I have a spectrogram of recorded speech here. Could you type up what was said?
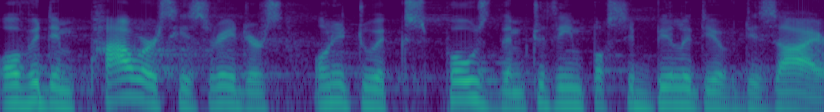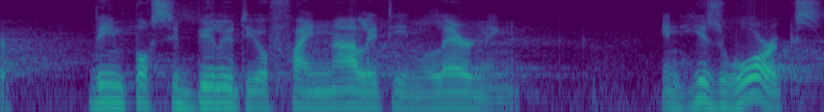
Ovid empowers his readers only to expose them to the impossibility of desire, the impossibility of finality in learning. In his works,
